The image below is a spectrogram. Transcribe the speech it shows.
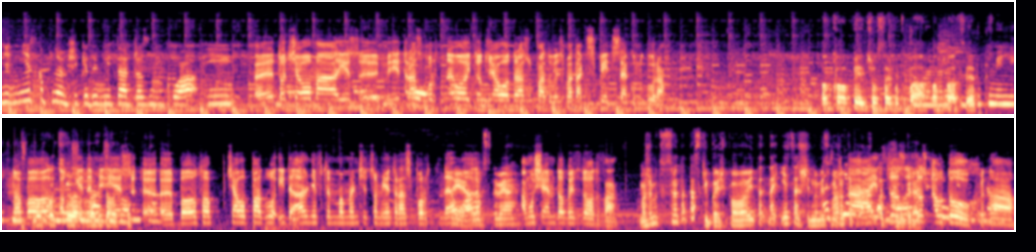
Nie, nie skapnąłem się, kiedy mi tarcza znikła i E, to ciało ma, jest, e, mnie transportnęło i to ciało od razu padło, więc ma tak z 5 sekund góra. Około 5 sekund ma, masz rację. Dopóki mnie nikt No nie bo kiedy mnie jeszcze, e, e, bo to ciało padło idealnie w tym momencie, co mnie transportnęło, Ej, ale w sumie... a musiałem dobyć do O2. Możemy tu sobie na taski grać, bo i ta- na- jest na 7, więc A możemy No tak, zo- grać. został duch, no.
